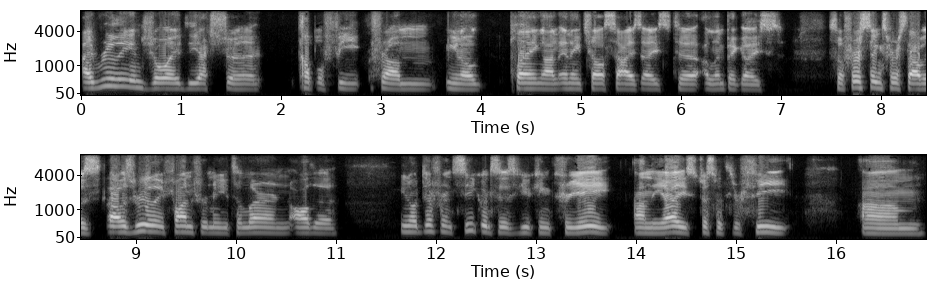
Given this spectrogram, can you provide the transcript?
I really enjoyed the extra couple feet from, you know, playing on NHL size ice to Olympic ice. So first things first, that was that was really fun for me to learn all the, you know, different sequences you can create on the ice just with your feet, um,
